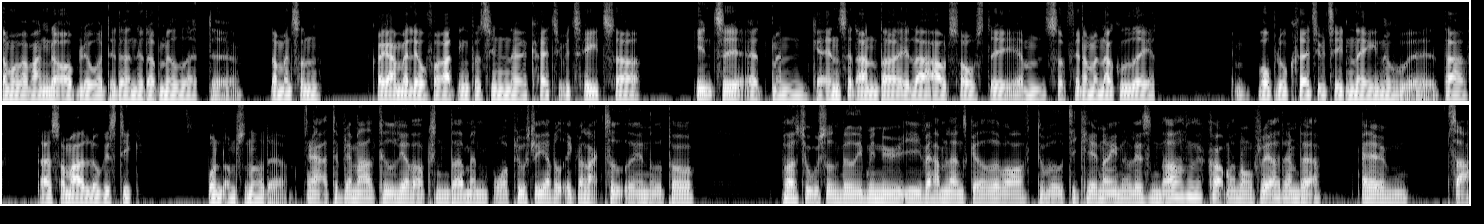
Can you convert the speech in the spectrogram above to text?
der må være mange, der oplever det der netop med, at øh, når man sådan går i gang med at lave forretning på sin øh, kreativitet, så indtil at man kan ansætte andre eller outsource det, jamen, så finder man nok ud af, at jamen, hvor blev kreativiteten af nu? Øh, der, der er så meget logistik rundt om sådan noget der. Ja, det bliver meget kedeligt at voksen, da man bruger pludselig, jeg ved ikke, hvor lang tid øh, nede på posthuset nede i menu i Værmlandsgade, hvor du ved, de kender en og lidt sådan, nå, der kommer nogle flere af dem der. Øhm, så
